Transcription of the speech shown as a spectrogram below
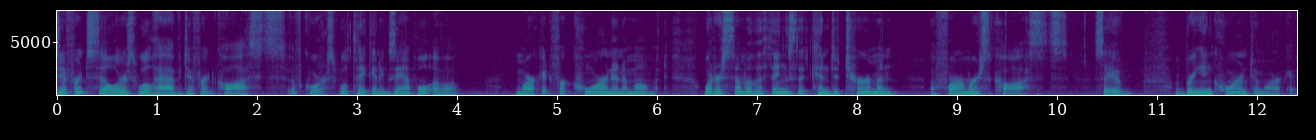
Different sellers will have different costs, of course. We'll take an example of a market for corn in a moment. What are some of the things that can determine a farmer's costs, say of bringing corn to market?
